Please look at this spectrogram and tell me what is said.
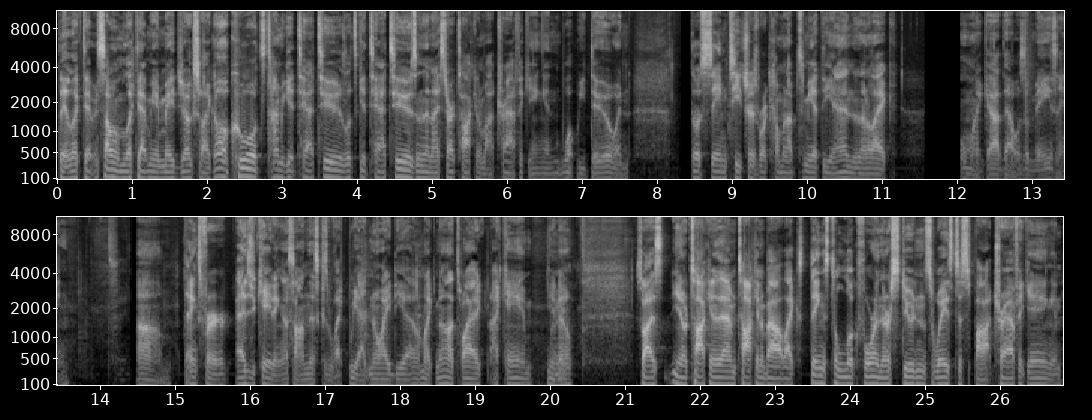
they looked at me. Some of them looked at me and made jokes like, "Oh, cool! It's time to get tattoos. Let's get tattoos." And then I start talking about trafficking and what we do. And those same teachers were coming up to me at the end, and they're like, "Oh my god, that was amazing! Um, thanks for educating us on this because like we had no idea." And I'm like, "No, that's why I, I came." You know. So I was, you know, talking to them, talking about like things to look for in their students, ways to spot trafficking, and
